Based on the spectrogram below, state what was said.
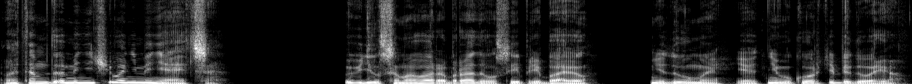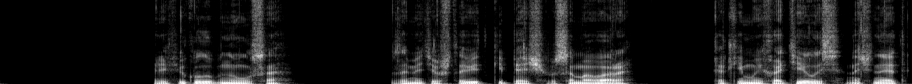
«В этом доме ничего не меняется». Увидел самовар, обрадовался и прибавил, «Не думай, я это не в укор тебе говорю». Рефик улыбнулся, заметив, что вид кипящего самовара, как ему и хотелось, начинает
